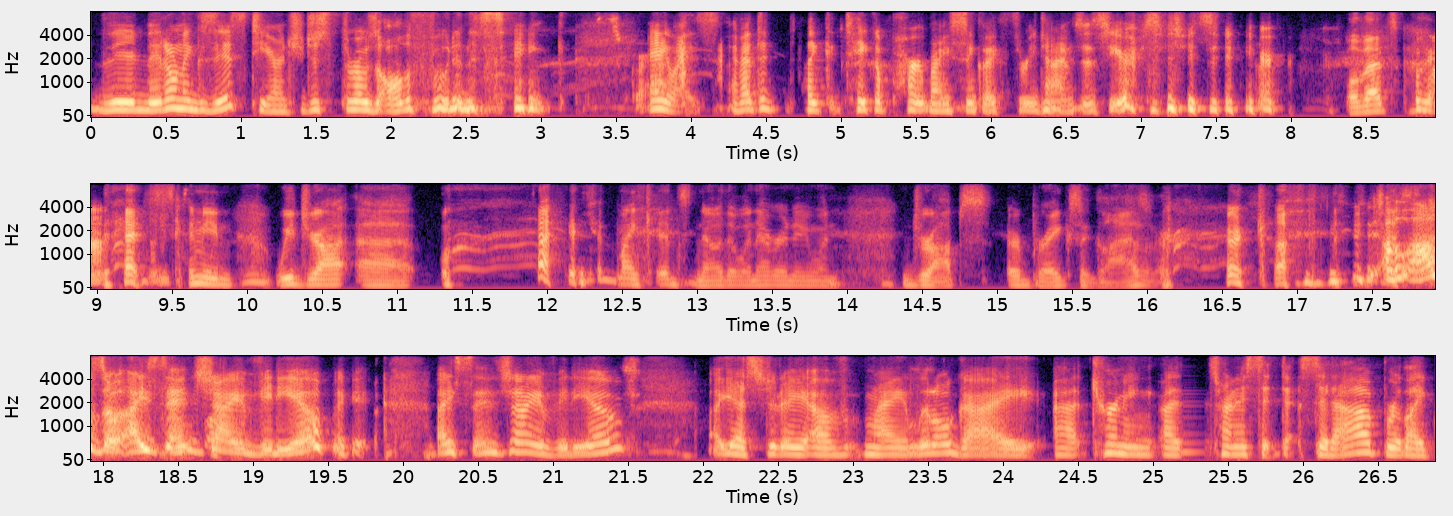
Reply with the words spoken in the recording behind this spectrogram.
they they don't exist here, and she just throws all the food in the sink. Scrap. Anyways, I've had to like take apart my sink like three times this year since she's in here. Well, that's Okay. that's. I mean, we draw. uh My kids know that whenever anyone drops or breaks a glass or, or cup, just- oh, also, I sent Shy a video. I sent Shy a video yesterday of my little guy uh, turning, uh, trying to sit sit up or like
